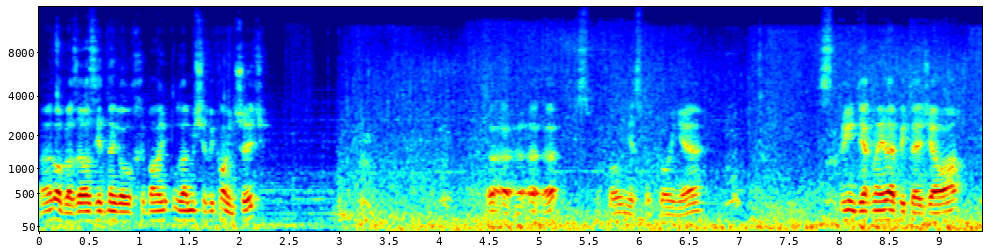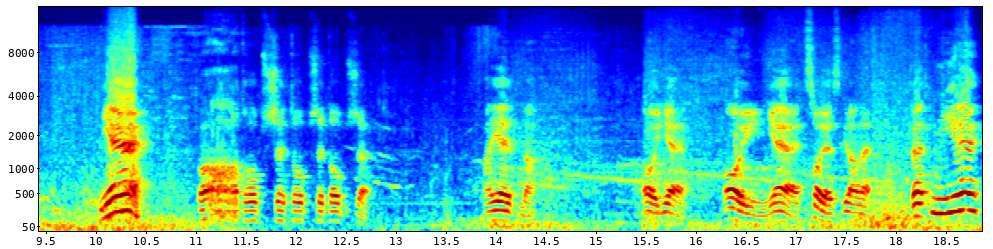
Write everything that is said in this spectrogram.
No dobra, zaraz jednego chyba uda mi się wykończyć. E, e, e, e. Spokojnie, spokojnie. Sprint jak najlepiej tutaj działa. Nie! O, dobrze, dobrze, dobrze. A jedna. Oj nie. Oj nie, co jest grane? We... Nie!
